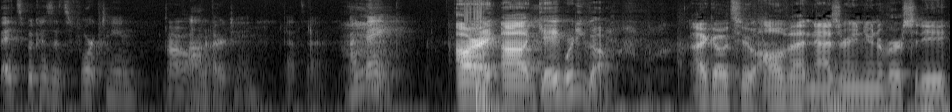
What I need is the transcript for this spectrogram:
It's because it's 14 Oh, on okay. 13. That's it. I think. All right, uh, Gabe, where do you go? I go to Olivet Nazarene University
